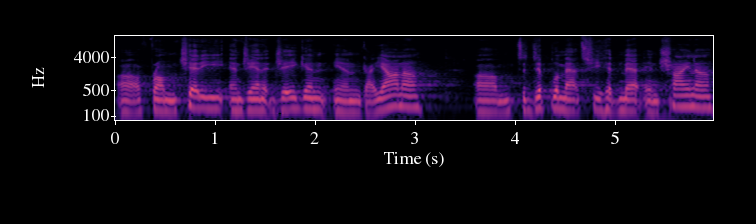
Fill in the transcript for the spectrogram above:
Uh, from Cheddi and Janet Jagan in Guyana, um, to diplomats she had met in China,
